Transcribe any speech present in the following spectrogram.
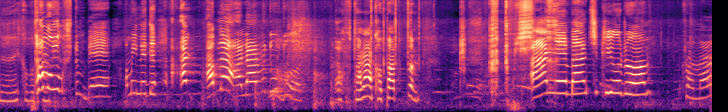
Nereye Tam kapatayım? uyumuştum be. Ama yine de abla alarmı durdur. Of tamam kapattım. Anne ben çıkıyorum. Tamam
